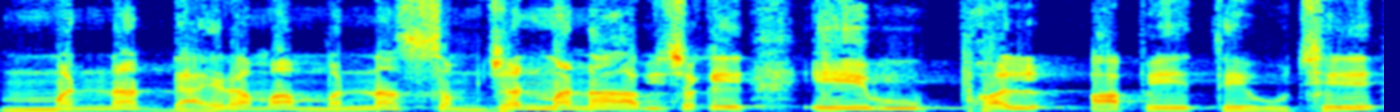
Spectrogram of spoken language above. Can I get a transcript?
મનના ડાયરામાં, મનના સમજણમાં ન આવી શકે, એવું ફલ આપે તેવું છે.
